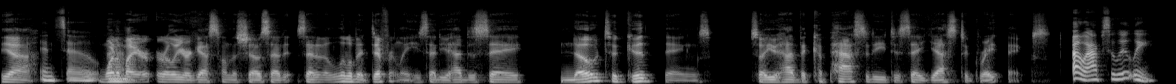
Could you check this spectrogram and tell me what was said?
yeah. and so One of um, my earlier guests on the show said it, said it a little bit differently. He said you had to say no to good things so you had the capacity to say yes to great things, oh, absolutely.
